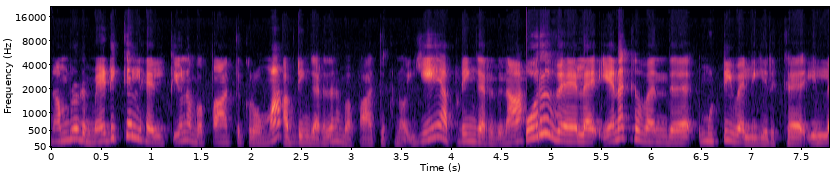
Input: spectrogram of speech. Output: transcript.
நம்மளோட மெடிக்கல் ஹெல்த்தையும் நம்ம பார்த்துக்கிறோமா? அப்படிங்கறத நம்ம பார்த்துக்கணும். ஏன் அப்படிங்கிறதுனா ஒருவேளை எனக்கு வந்து முட்டி வலி இருக்கு இல்ல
